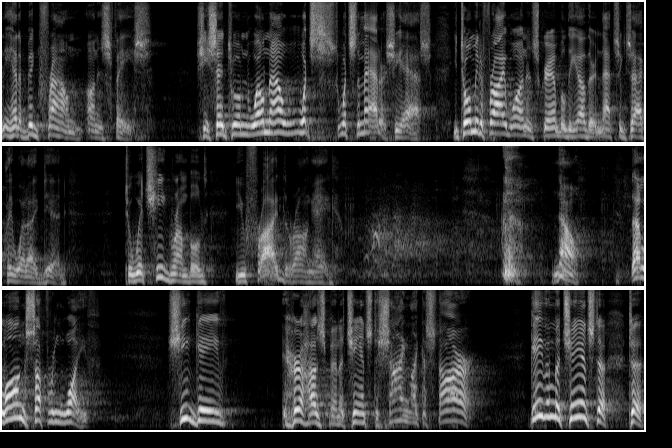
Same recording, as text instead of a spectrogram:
And he had a big frown on his face. She said to him, Well, now, what's, what's the matter? She asked. You told me to fry one and scramble the other, and that's exactly what I did. To which he grumbled, You fried the wrong egg. now, that long suffering wife, she gave her husband a chance to shine like a star, gave him a chance to, to,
